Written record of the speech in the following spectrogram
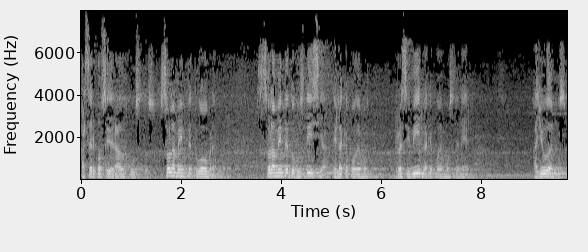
a ser considerados justos. Solamente tu obra, Solamente tu justicia es la que podemos recibir, la que podemos tener. Ayúdanos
